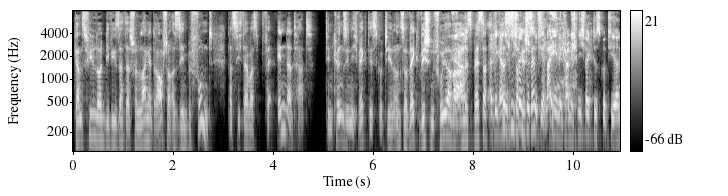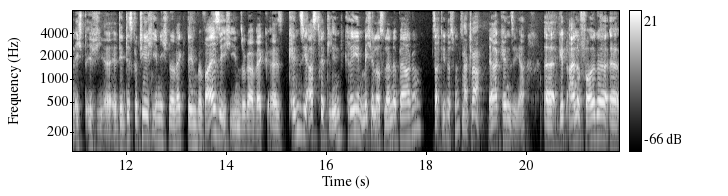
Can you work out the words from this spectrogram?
ganz viele Leute, die wie gesagt da schon lange draufschauen. Also den Befund, dass sich da was verändert hat den können Sie nicht wegdiskutieren und so wegwischen. Früher war ja, alles besser. Den kann das ich nicht wegdiskutieren. Nein, den kann ich nicht wegdiskutieren. Ich, ich, äh, den diskutiere ich Ihnen nicht nur weg, den beweise ich Ihnen sogar weg. Äh, kennen Sie Astrid Lindgren, Michel aus Lönneberger? Sagt Ihnen das was? Na klar. Ja, kennen Sie, ja. Äh, gibt eine Folge, äh,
